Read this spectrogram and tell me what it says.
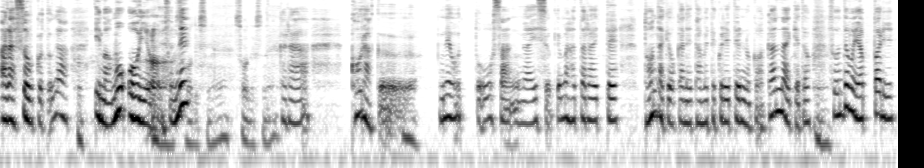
争うことが今も多いようですね。そうですね。そうですね。だから好楽ね、お父さんが一生懸命働いてどんだけお金貯めてくれてるのか分かんないけど、うん、それでもやっぱり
